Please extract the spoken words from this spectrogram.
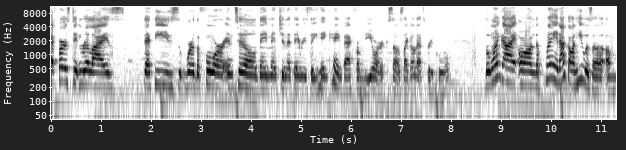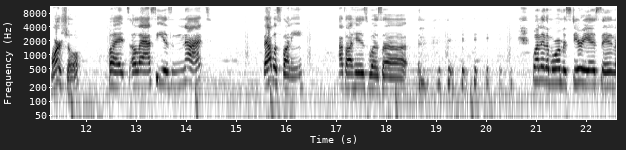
at first didn't realize that these were the four until they mentioned that they recently came back from New York. So I was like, oh, that's pretty cool. The one guy on the plane, I thought he was a, a marshal, but alas, he is not. That was funny. I thought his was uh, one of the more mysterious and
